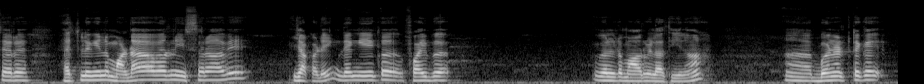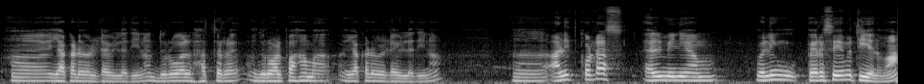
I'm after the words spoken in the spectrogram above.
සැර ඇතුළගෙන මඩාවරණ ඉස්සරාවේ යකඩෙන්. දැන් ඒක ෆයිබ වලට මාරු වෙලා තියෙනවා. බනට් එක යකඩ වලට ඇවිල්ලා තියෙනවා. දුරවල් හතර දුරවල් පහම යකඩ වලට ඇවිල්ලා තියෙනවා. අනිත් කොටස් ඇල්මිනියම් වලින් පෙරසේම තියෙනවා.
